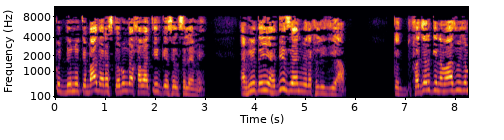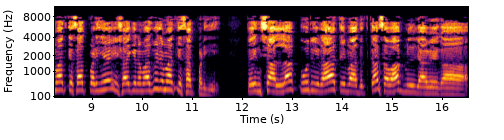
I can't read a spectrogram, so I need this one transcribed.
کچھ دنوں کے بعد عرض کروں گا خواتین کے سلسلے میں۔ ابھی تو یہ حدیث ذہن میں رکھ لیجیے آپ۔ کہ فجر کی نماز بھی جماعت کے ساتھ پڑھیے، عشاء کی نماز بھی جماعت کے ساتھ پڑھیے۔ تو انشاءاللہ اللہ پوری رات عبادت کا ثواب مل جاوے گا۔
